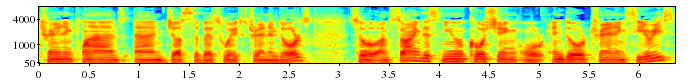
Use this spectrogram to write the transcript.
training plans, and just the best way to train indoors. So I'm starting this new coaching or indoor training series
